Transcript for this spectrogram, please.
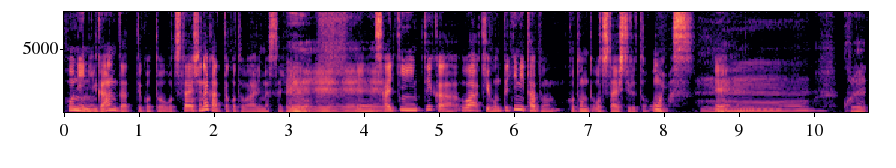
本人にがんだってことをお伝えしなかったことはありましたけど、えーえー、最近っていうかは基本的に多分ほとんどお伝えしていると思います。えー、これ伝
